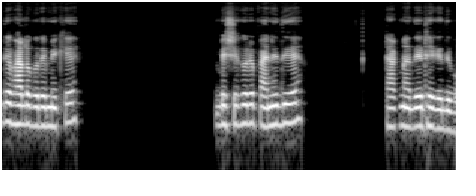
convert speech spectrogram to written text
দিয়ে ভালো করে মেখে বেশি করে পানি দিয়ে ঢাকনা দিয়ে ঢেকে দেব।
